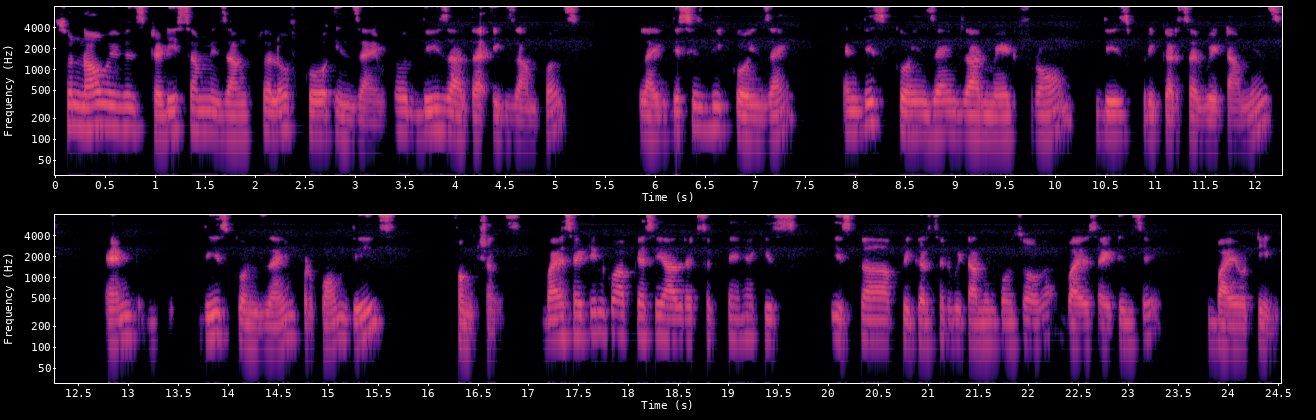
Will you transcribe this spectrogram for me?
So now we will study some example of coenzyme. So these are the examples like this is the coenzyme and these coenzymes are made from these precursor vitamins and these coenzyme perform these functions. बायोसाइटिन को आप कैसे याद रख सकते हैं कि इसका प्रिकर्सर विटामिन कौन सा होगा बायोसाइटिन से बायोटिन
